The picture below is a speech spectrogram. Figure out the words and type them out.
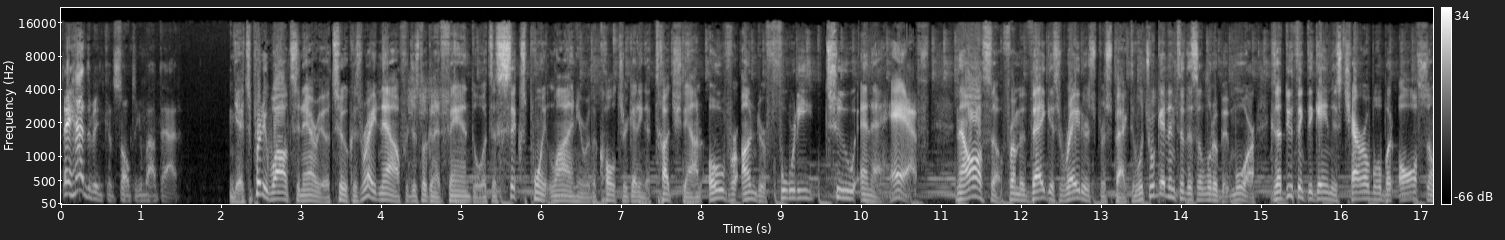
They had to be consulting about that. Yeah, it's a pretty wild scenario, too, because right now, if we're just looking at FanDuel, it's a six point line here where the Colts are getting a touchdown over under 42 and a half. Now, also, from a Vegas Raiders perspective, which we'll get into this a little bit more, because I do think the game is terrible, but also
